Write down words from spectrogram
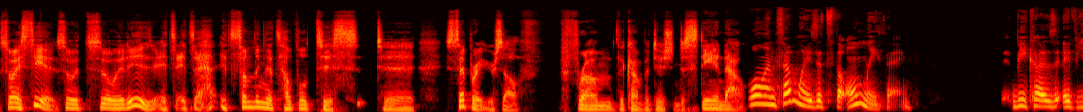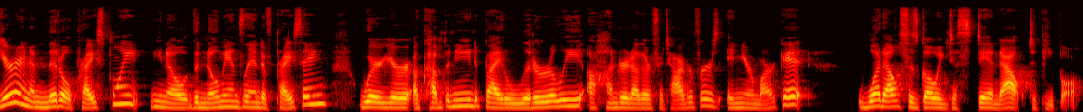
so I see it. So it's so it is. It's it's a, it's something that's helpful to to separate yourself from the competition to stand out. Well, in some ways, it's the only thing because if you're in a middle price point, you know, the no man's land of pricing where you're accompanied by literally a hundred other photographers in your market, what else is going to stand out to people?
